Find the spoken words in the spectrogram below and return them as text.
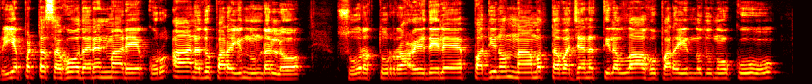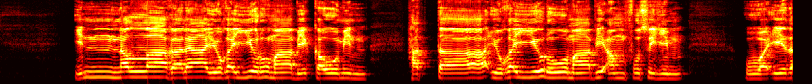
പ്രിയപ്പെട്ട സഹോദരന്മാരെ ഖുർആൻ അത് പറയുന്നുണ്ടല്ലോ. സൂറത്തുറയതിലെ പതിനൊന്നാമത്തെ വചനത്തിൽ അള്ളാഹു പറയുന്നത് നോക്കൂ. ഇന്നല്ലാഹ ലാ യുഗയ്യിറു മാ ബിഖൗമിൻ ഹത്താ യുഗയ്യിറു മാ ബിഅൻഫുസിഹിം അല്ലാഹു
